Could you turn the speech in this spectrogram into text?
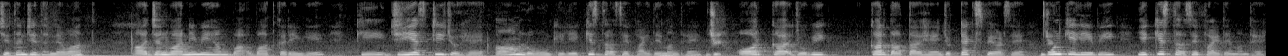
चेतन जी धन्यवाद। आज जनवाणी में हम बा, बात करेंगे कि जीएसटी जो है आम लोगों के लिए किस तरह से फ़ायदेमंद है। और का, जो भी करदाता हैं जो टैक्स पेयर्स हैं उनके लिए भी ये किस तरह से फ़ायदेमंद है।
